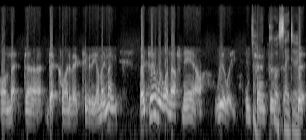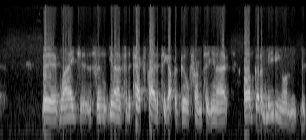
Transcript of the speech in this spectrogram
on that uh, that kind of activity. I mean they they do well enough now, really, in terms of, course of they do. The, their wages, and you know for the taxpayer to pick up a bill from to you know oh, I've got a meeting on the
